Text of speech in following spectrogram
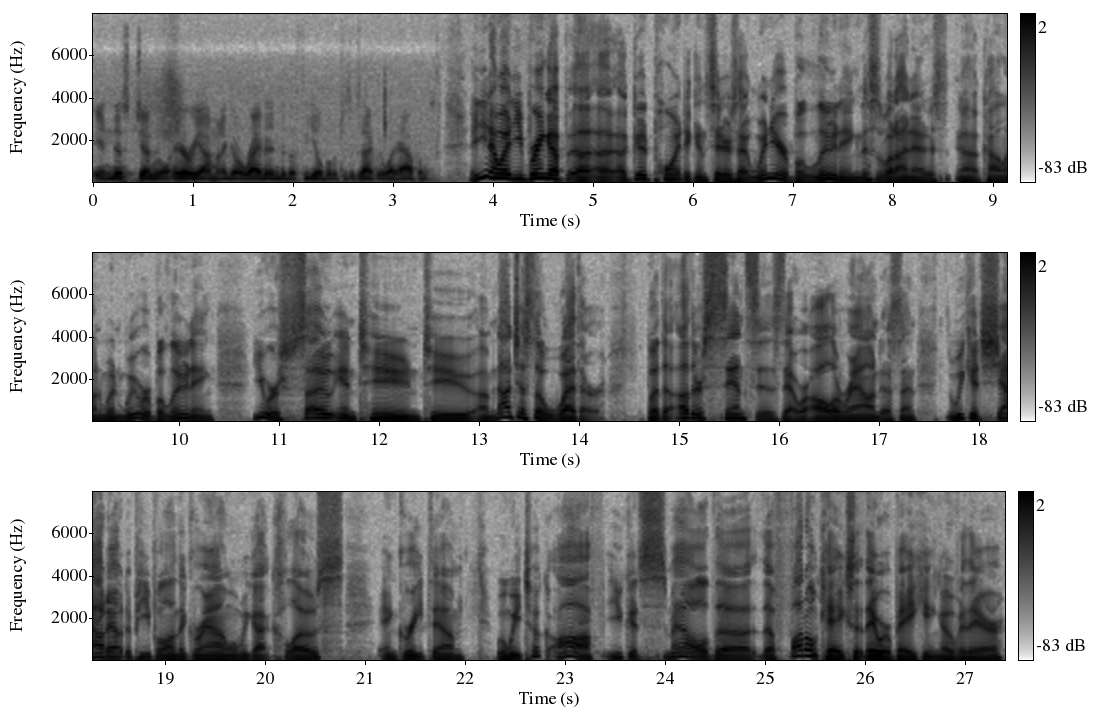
in this general area, I'm going to go right into the field, which is exactly what happened. And you know what? You bring up a, a good point to consider is that when you're ballooning, this is what I noticed, uh, Colin. When we were ballooning, you were so in tune to um, not just the weather, but the other senses that were all around us. And we could shout out to people on the ground when we got close and greet them. When we took off, you could smell the the funnel cakes that they were baking over there,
